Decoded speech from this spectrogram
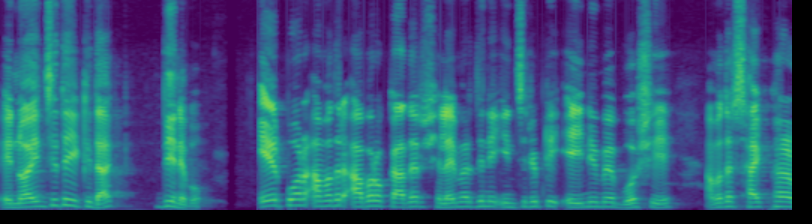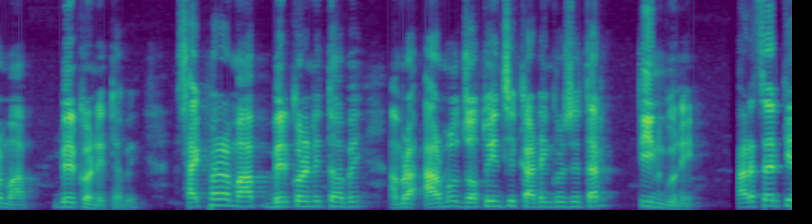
এই নয় ইঞ্চিতে একটি দাগ দিয়ে নেব। এরপর আমাদের আবারও কাদের সেলাই মার্জিনে ইঞ্চিটিপটি এই নিয়মে বসিয়ে আমাদের সাইড ফেরার মাপ বের করে নিতে হবে। সাইড ফেরার মাপ বের করে নিতে হবে। আমরা আরমোল যত ইঞ্চি কাটিং করেছি তার তিন গুণে। সাড়ে চারকে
